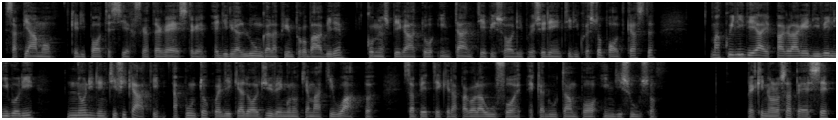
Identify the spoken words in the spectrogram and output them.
Sappiamo che l'ipotesi extraterrestre è di gran lunga la più improbabile, come ho spiegato in tanti episodi precedenti di questo podcast, ma qui l'idea è parlare di velivoli non identificati, appunto quelli che ad oggi vengono chiamati WAP. Sapete che la parola UFO è caduta un po' in disuso. Per chi non lo sapesse,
